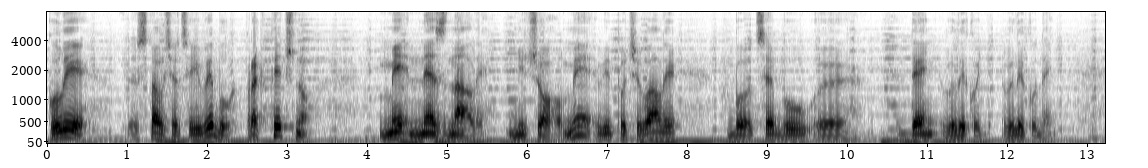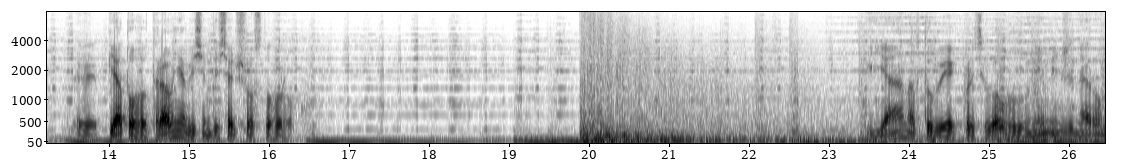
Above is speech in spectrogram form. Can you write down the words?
Коли стався цей вибух, практично ми не знали нічого. Ми відпочивали, бо це був е, день Великодень, Великодень е, 5 травня 86-го року. Я нафтовик працював головним інженером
